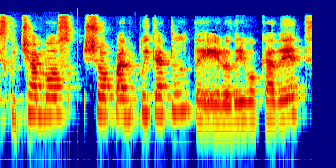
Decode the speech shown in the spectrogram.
Escuchamos Chopin Puicatl de Rodrigo Cadet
